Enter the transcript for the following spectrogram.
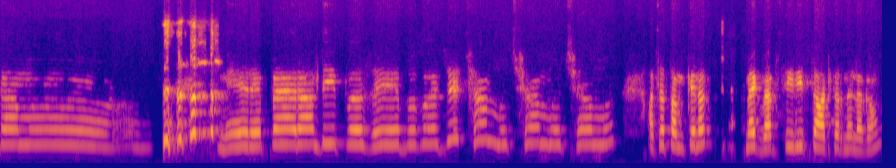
डम। मेरे पैरां दी पजेब वजे छम छम छम। अच्छा तमकिनत मैं एक वेब सीरीज़ स्टार्ट करने लगा हूँ।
